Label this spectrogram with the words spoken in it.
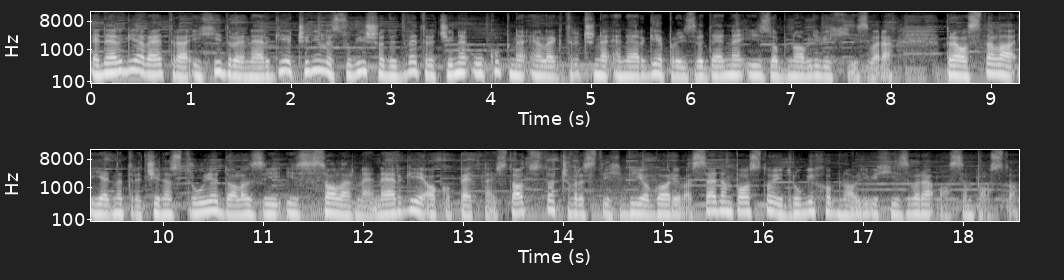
Energija vetra i hidroenergije činile su više od dve trećine ukupne električne energije proizvedene iz obnovljivih izvora. Preostala jedna trećina struje dolazi iz solarne energije, oko 15%, čvrstih biogoriva 7% i drugih obnovljivih izvora 8%.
